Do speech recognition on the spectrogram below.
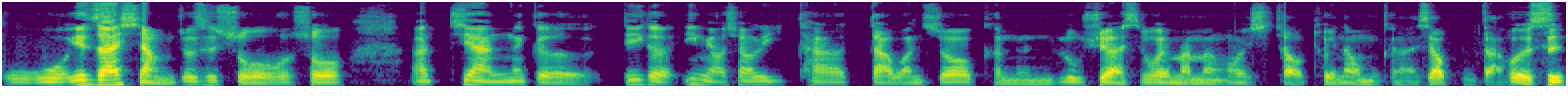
我我一直在想，就是说说啊，既然那个第一个疫苗效力它打完之后，可能陆续还是会慢慢会消退，那我们可能还是要补打，或者是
